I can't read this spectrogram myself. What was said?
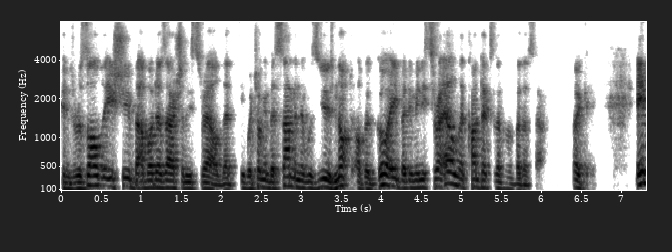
can resolve the issue, but avodah zarah Israel. That we're talking about something that was used not of a goy, but in Israel in the context of avodah. Okay. You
